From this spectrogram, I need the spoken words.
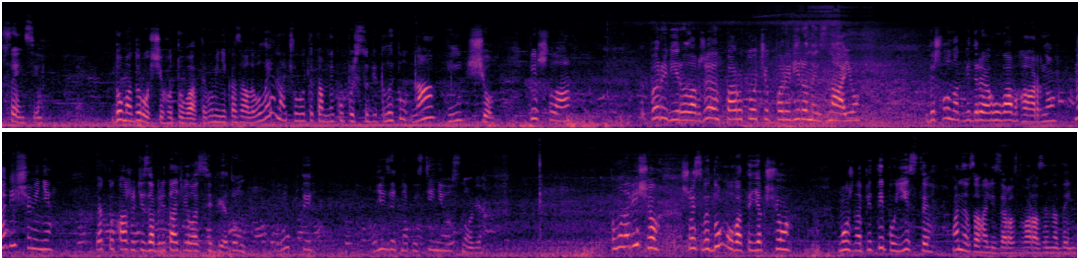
в сенсі. Дома дорожче готувати. Ви мені казали, Олена, чого ти там не купиш собі плиту? Навіщо? Пішла, перевірила, вже пару точок перевірених знаю. Дешлунок відреагував гарно. Навіщо мені, як то кажуть, ізобрітати велосипед? Он фрукти їздять на постійній основі. Тому навіщо щось видумувати, якщо можна піти поїсти? У мене взагалі зараз два рази на день.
